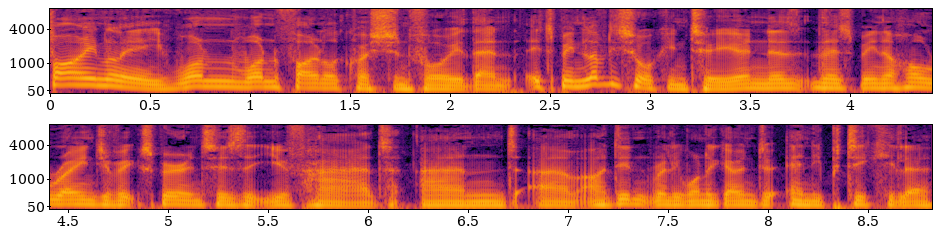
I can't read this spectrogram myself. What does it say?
Finally, one one final question for you. Then it's been lovely talking to you, and there's, there's been a whole range of experiences that you've had, and um, I didn't really want to go into any particular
